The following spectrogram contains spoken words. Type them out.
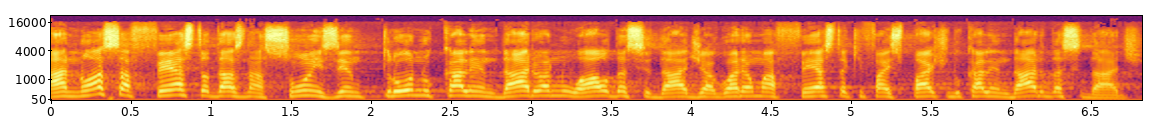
A nossa festa das nações entrou no calendário anual da cidade, agora é uma festa que faz parte do calendário da cidade.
